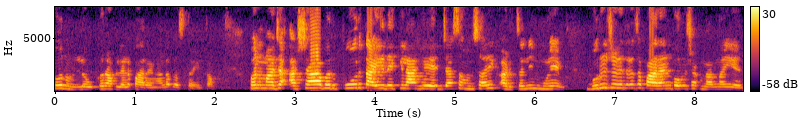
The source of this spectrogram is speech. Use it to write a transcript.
करून लवकर आपल्याला पारायणाला बसता येतं. पण माझ्या अशा भरपूर ताई देखील आहेत ज्या सांसारिक अडचणींमुळे गुरुचरित्राचं पारायण करू शकणार नाहीयेत.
